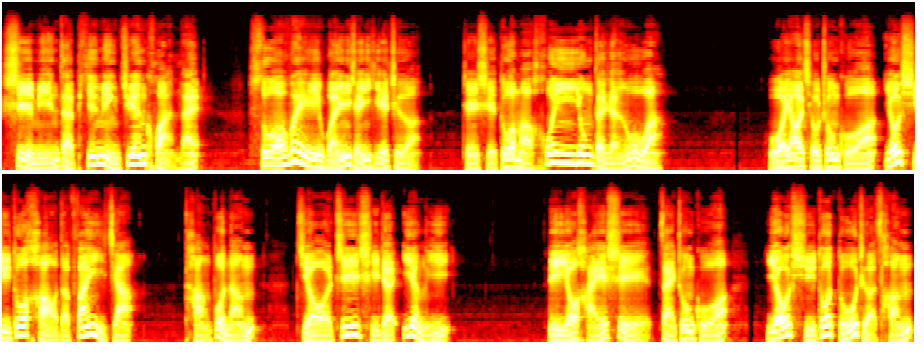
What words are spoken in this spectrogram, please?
市民的拼命捐款来，所谓文人也者，真是多么昏庸的人物啊！我要求中国有许多好的翻译家，倘不能，就支持着硬译。理由还是在中国有许多读者层，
